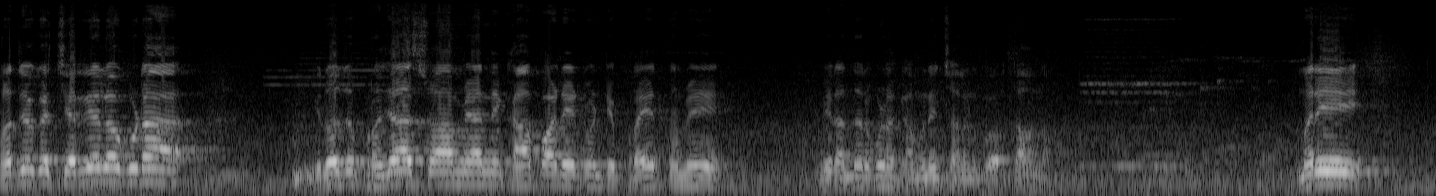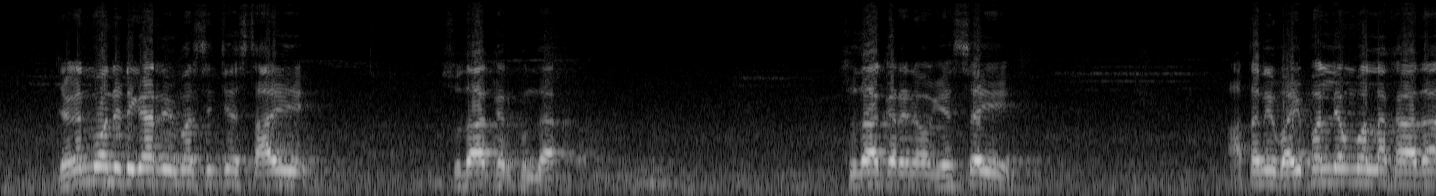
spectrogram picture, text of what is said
ప్రతి ఒక్క చర్యలో కూడా ఈరోజు ప్రజాస్వామ్యాన్ని కాపాడేటువంటి ప్రయత్నమే మీరందరూ కూడా గమనించాలని కోరుతా ఉన్నాం. మరి జగన్మోహన్ రెడ్డి గారిని విమర్శించే స్థాయి సుధాకర్కు ఉందా సుధాకర్ అనే ఒక ఎస్ఐ అతని వైఫల్యం వల్ల కాదా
